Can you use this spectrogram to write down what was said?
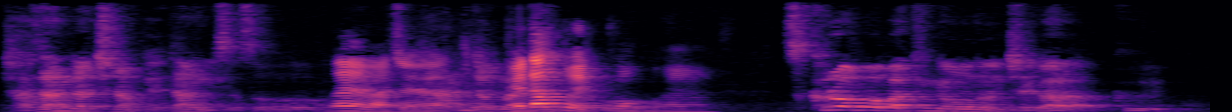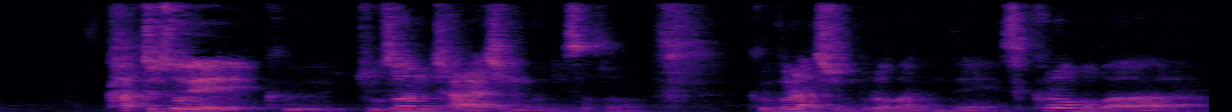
자산 가치랑 배당이 있어서 네 맞아요. 안정감이 배당도 있고. 예. 스크러버 같은 경우는 제가 그 가투소에 그 조선 잘하시는 분이 있어서 그분한테 좀 물어봤는데 스크러버가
